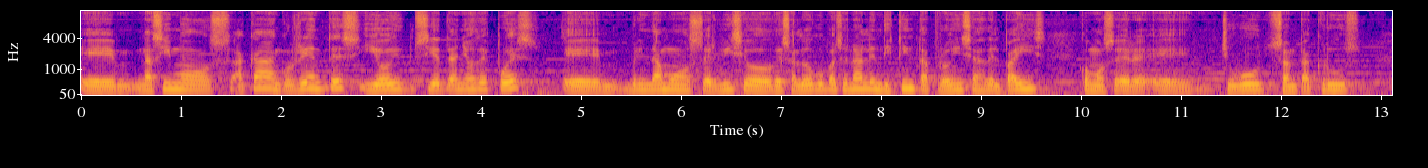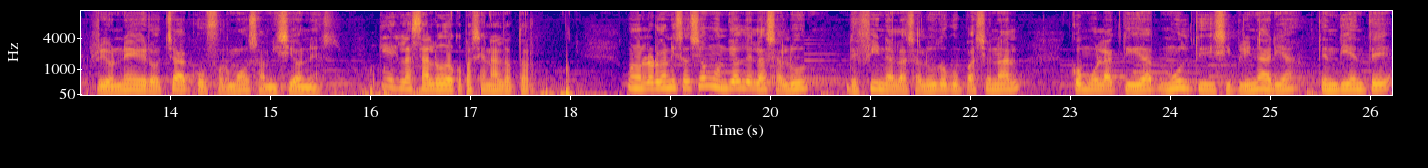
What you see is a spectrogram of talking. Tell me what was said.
Eh, nacimos acá en Corrientes y hoy, siete años después, eh, brindamos servicios de salud ocupacional en distintas provincias del país, como ser Chubut, Santa Cruz, Río Negro, Chaco, Formosa, Misiones. ¿Qué es la salud ocupacional, doctor? Bueno, la Organización Mundial de la Salud define la salud ocupacional como la actividad multidisciplinaria tendiente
